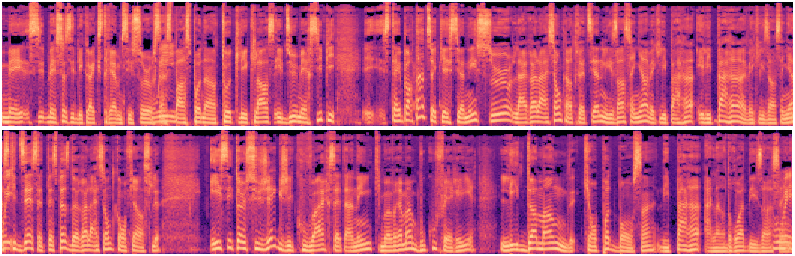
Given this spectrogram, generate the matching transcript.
Mais c'est- ben ça c'est des cas extrêmes, c'est sûr. Ça se passe pas dans toutes les classes et Dieu merci. Puis euh, c'est important de se questionner sur la relation qu'entretiennent les enseignants avec les parents et les parents avec les enseignants. Oui. Ce qui disait cette espèce de relation de confiance là. Et c'est un sujet que j'ai couvert cette année qui m'a vraiment beaucoup fait rire. Les demandes qui ont pas de bon sens des parents à l'endroit des enseignants. Oui.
